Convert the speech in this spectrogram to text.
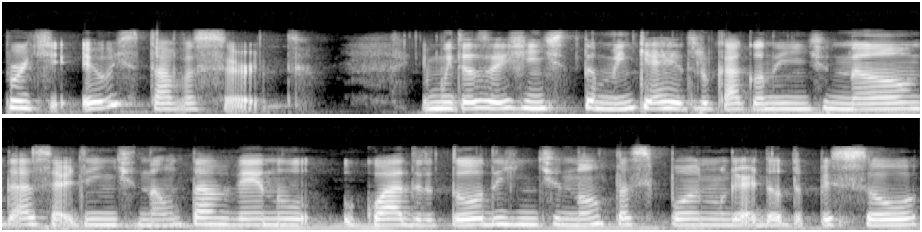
porque eu estava certa. E muitas vezes a gente também quer retrucar quando a gente não tá certo, a gente não tá vendo o quadro todo, a gente não tá se pondo no lugar da outra pessoa,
